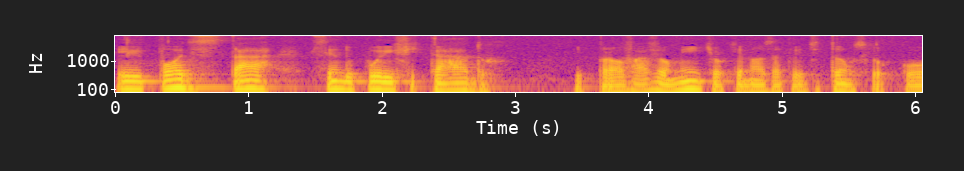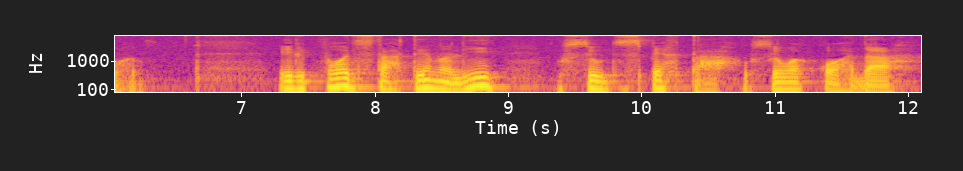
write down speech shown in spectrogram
ele pode estar sendo purificado e provavelmente é o que nós acreditamos que ocorra. Ele pode estar tendo ali o seu despertar, o seu acordar.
